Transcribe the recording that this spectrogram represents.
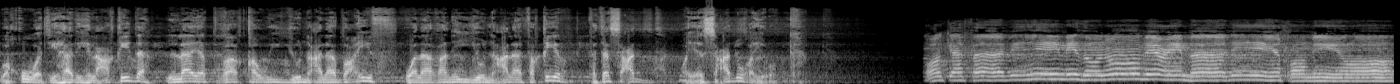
وقوة هذه العقيدة لا يطغى قوي على ضعيف ولا غني على فقير فتسعد ويسعد غيرك. وكفى به بذنوب عباده خبيرا.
